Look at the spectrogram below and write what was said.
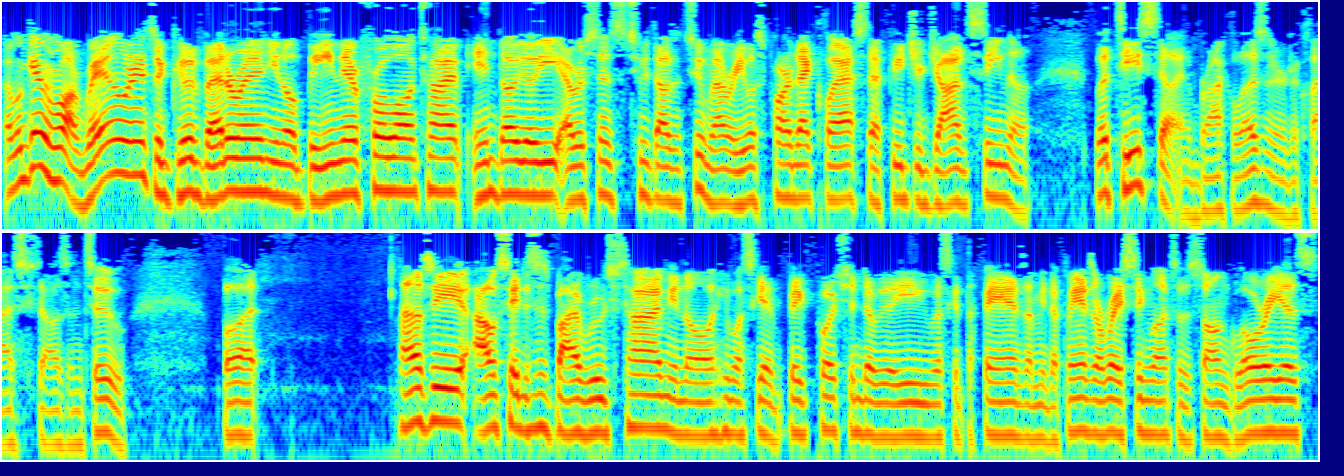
I'm getting wrong, Randy Orton's a good veteran, you know, being there for a long time in WWE ever since 2002. Remember, he was part of that class that featured John Cena, Batista and Brock Lesnar the Class 2002. But honestly, I would say this is by Roots time. You know, he wants to get a big push in WWE. He wants to get the fans. I mean, the fans are already singing along to the song Glorious.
